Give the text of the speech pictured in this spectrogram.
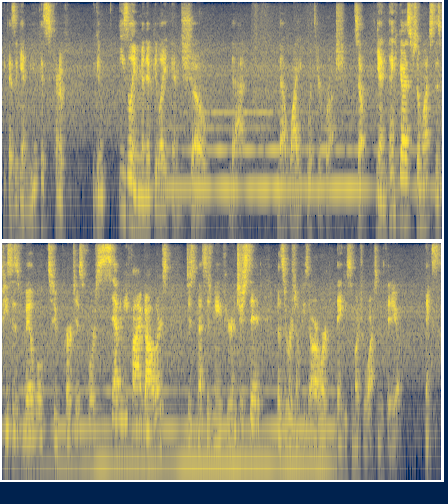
because again, mucus kind of, you can easily manipulate and show that that white with your brush. So again, thank you guys so much. This piece is available to purchase for $75. Just message me if you're interested for this original piece of artwork. Thank you so much for watching this video. Thanks.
